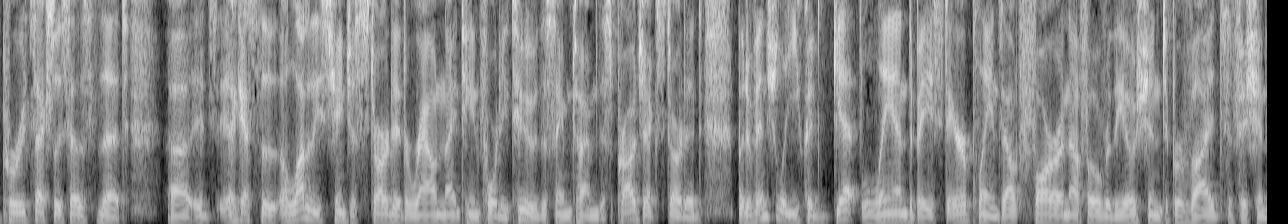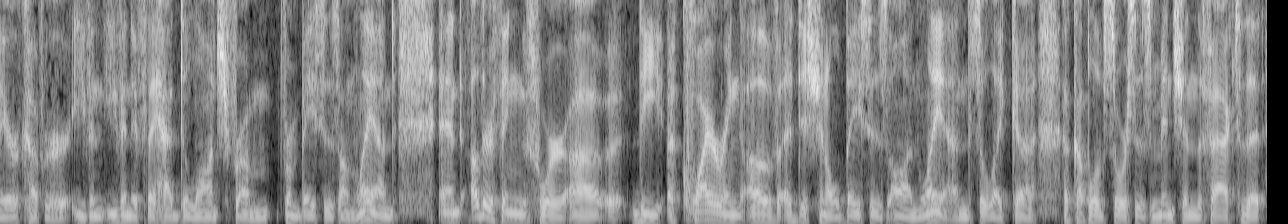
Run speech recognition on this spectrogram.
Perutz actually says that uh, it's I guess the, a lot of these changes started around 1942, the same time this project started. But eventually, you could get land-based airplanes out far enough over the ocean to provide sufficient air cover, even even if they had to launch from from bases on land. And other things were uh, the acquiring of additional bases on land. So, like uh, a couple of sources mention the fact that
